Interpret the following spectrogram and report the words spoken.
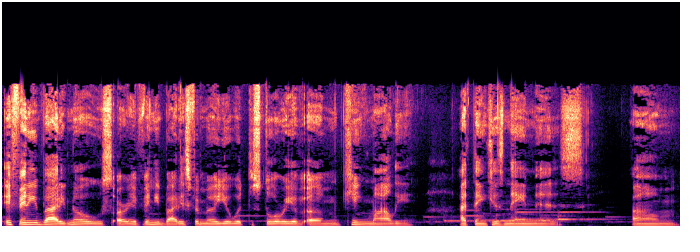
if anybody knows or if anybody's familiar with the story of um, King Mali, I think his name is. Um,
